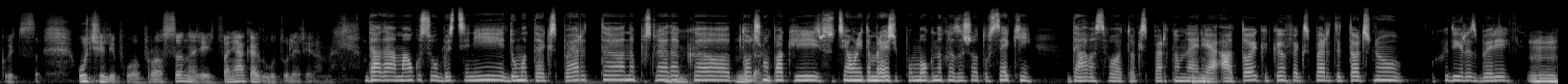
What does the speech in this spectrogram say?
които са учили по въпроса, нали, това няма как да го толерираме. Да, да, малко се обесцени думата експерт. Напоследък mm-hmm. точно да. пак и социалните мрежи помогнаха, защото всеки дава своето експертно мнение. Mm-hmm. А той какъв експерт е точно ходи разбери. Mm,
